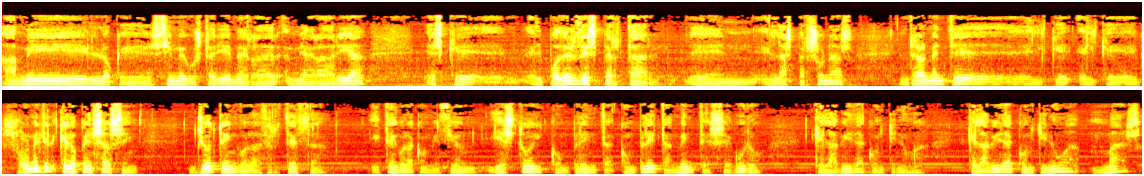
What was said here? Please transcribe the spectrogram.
A mí lo que sí me gustaría y me, me agradaría es que el poder despertar en, en las personas realmente eh, el que, el que solamente que lo pensasen. Yo tengo la certeza y tengo la convicción y estoy completa, completamente seguro que la vida continúa, que la vida continúa más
